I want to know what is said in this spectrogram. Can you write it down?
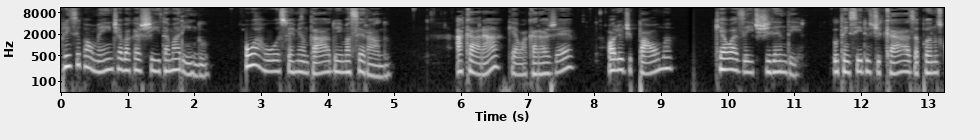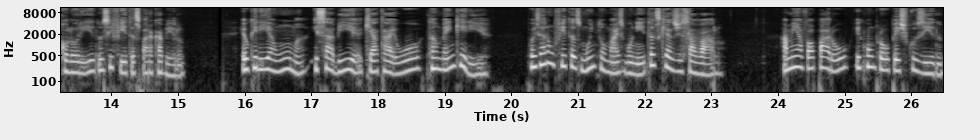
principalmente abacaxi e tamarindo, ou arroz fermentado e macerado. Acará, que é o acarajé, óleo de palma, que é o azeite de dendê, utensílios de casa, panos coloridos e fitas para cabelo. Eu queria uma e sabia que a Taiwo também queria, pois eram fitas muito mais bonitas que as de Savalo. A minha avó parou e comprou o peixe cozido.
